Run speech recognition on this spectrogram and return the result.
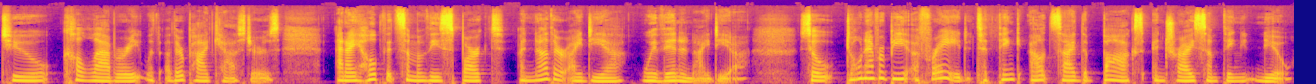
to collaborate with other podcasters. And I hope that some of these sparked another idea within an idea. So don't ever be afraid to think outside the box and try something new.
